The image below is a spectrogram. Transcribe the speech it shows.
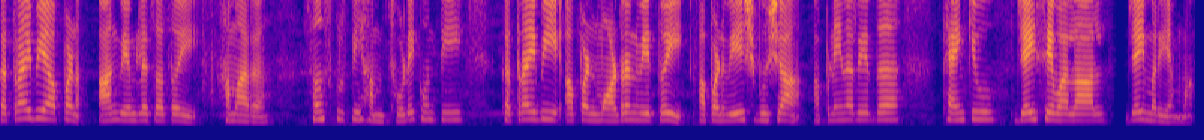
कतराय बी आपण आंग वेमल्याचा तोय हमार. संस्कृती हम छोडे कोणती? कतराय बी आपण मॉडर्न वेतोय आपण वेशभूषा आपण येणार थँक्यू जय सेवालाल. जय मरियम्मा.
